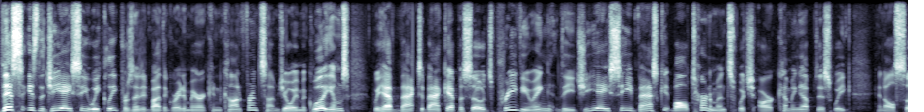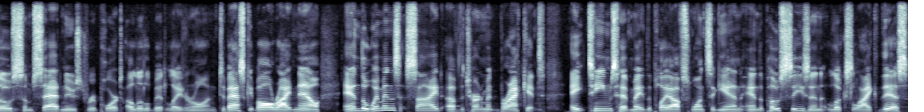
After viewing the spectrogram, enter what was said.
This is the GAC Weekly presented by the Great American Conference. I'm Joey McWilliams. We have back to back episodes previewing the GAC basketball tournaments, which are coming up this week, and also some sad news to report a little bit later on. To basketball right now and the women's side of the tournament bracket. Eight teams have made the playoffs once again, and the postseason looks like this.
